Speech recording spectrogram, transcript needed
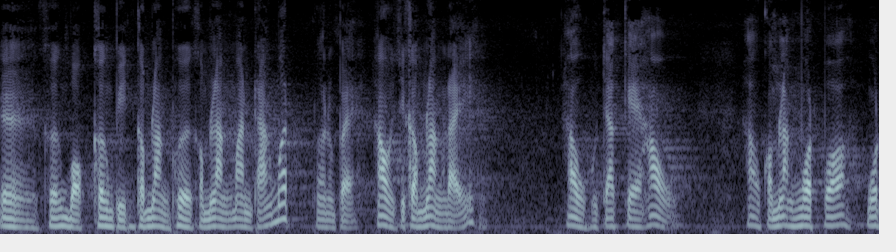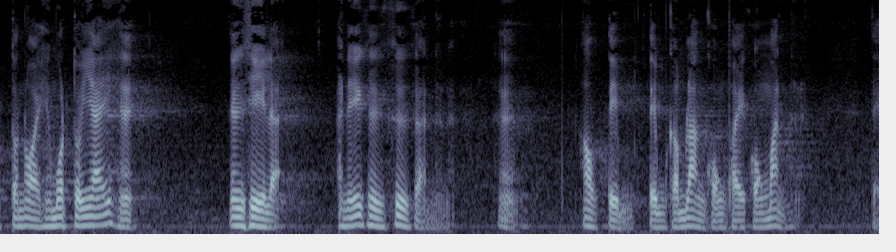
เออเครื่องบอกเครื่องบินกำลังเพื่อกำลังมันทั้งมัดวันไปเฮ้าจะกำลังไหนเฮ้าหูจักแกเฮ้าเฮ้ากำลังหมดปอหมดตัวน้อยให้หมดตัวใหญ่ฮะยังสี่แหละอันนี้คือคือกันนะ เฮ้าเต็ม เต็มกำลังของไผ่ของมั่น แต่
